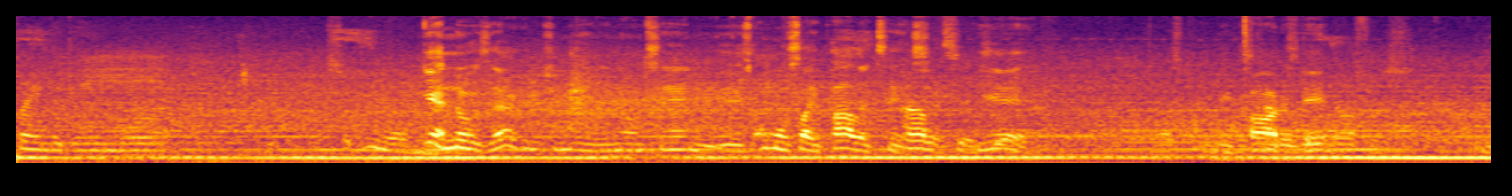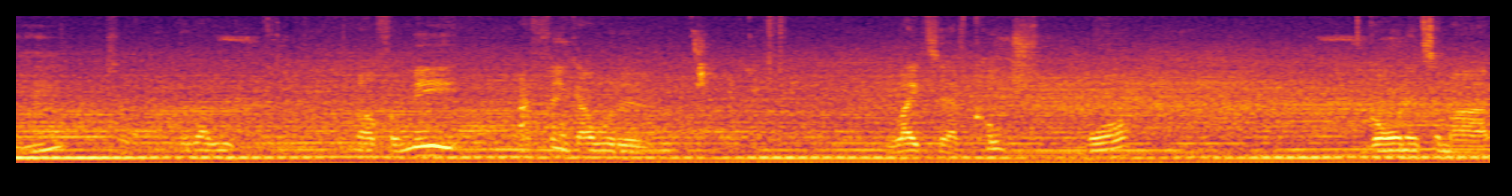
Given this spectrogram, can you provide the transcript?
playing the game more. So you know, Yeah, no, know exactly what you mean. You know what I'm saying? It's almost like politics. politics. Yeah. That's Be that's part kinda of it. office. hmm So, what about you? Well, for me, I think I would have liked to have coached more going into my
